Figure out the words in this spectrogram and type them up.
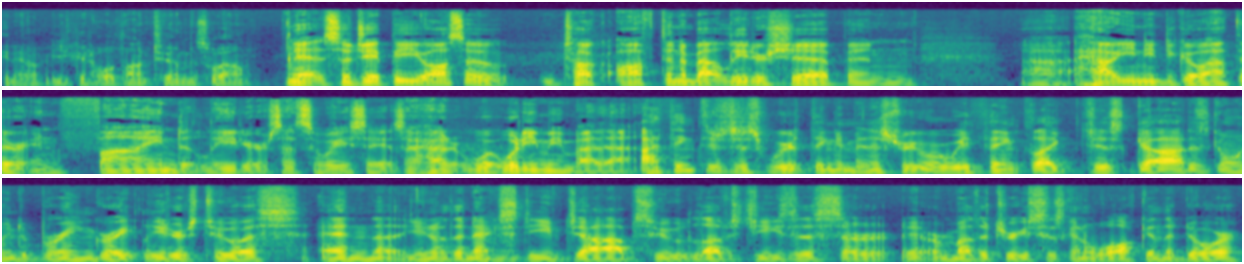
you know, you could hold on to them as well. Yeah. So JP, you also talk often about leadership and uh, how you need to go out there and find leaders. That's the way you say it. So, how, what, what, do you mean by that? I think there's this weird thing in ministry where we think like just God is going to bring great leaders to us, and uh, you know the next mm-hmm. Steve Jobs who loves Jesus or, or Mother Teresa is going to walk in the door.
